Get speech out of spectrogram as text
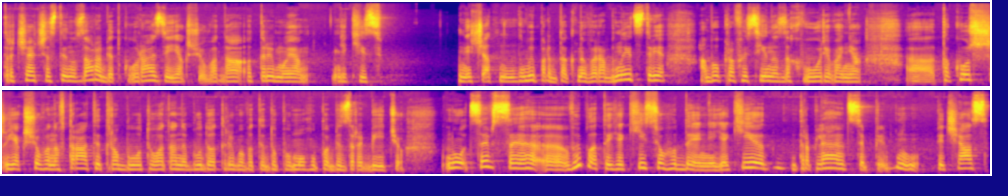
втрачає частину заробітку у разі, якщо вона отримує якісь Нещасний випадок на виробництві або професійне захворювання. Е, Також, якщо вона втратить роботу, вона не буде отримувати допомогу по безробіттю. Ну, це все е, виплати, які сьогоденні, які трапляються під, ну, під час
